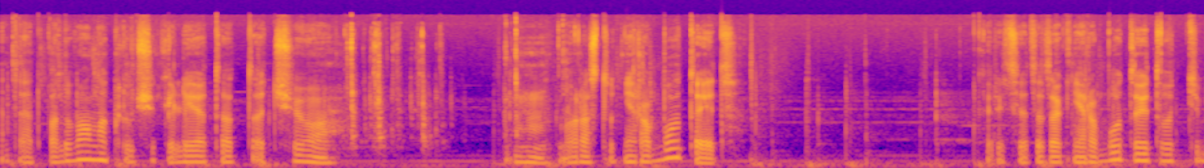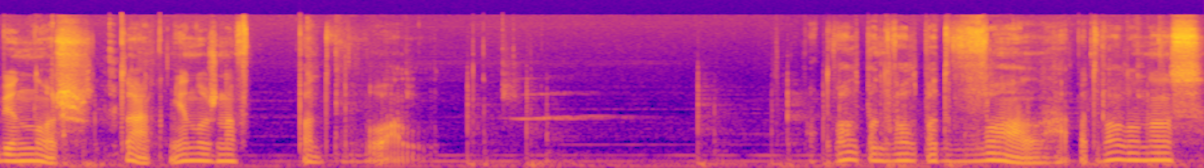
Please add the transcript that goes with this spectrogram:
Это от подвала ключик или это от, от чего? Ну, раз тут не работает. Кажется, это так не работает. Вот тебе нож. Так, мне нужно в подвал. Подвал, подвал, подвал. А подвал у нас...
